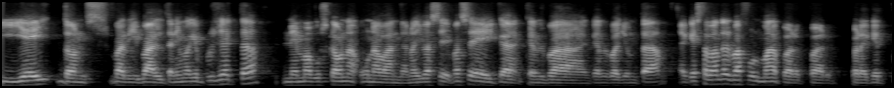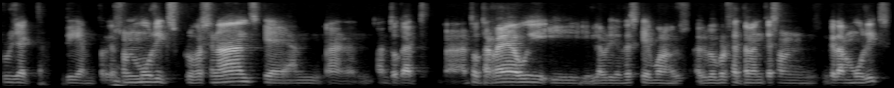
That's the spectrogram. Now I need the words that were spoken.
i ell doncs, va dir, val, tenim aquest projecte, anem a buscar una, una banda. No? I va ser, va ser ell que, que, ens va, que ens va juntar. Aquesta banda es va formar per, per, per aquest projecte, diguem, perquè mm. són músics professionals que han, han, han tocat a tot arreu i, i la veritat és que bueno, es, es veu perfectament que són grans músics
